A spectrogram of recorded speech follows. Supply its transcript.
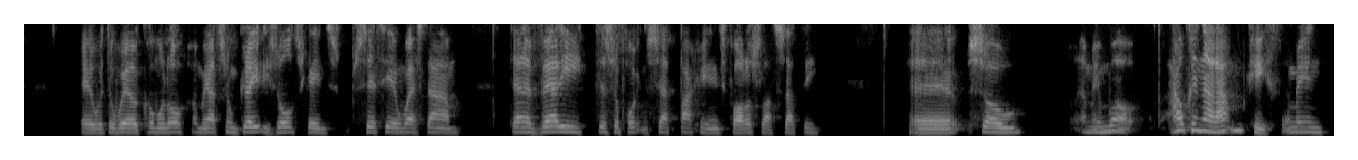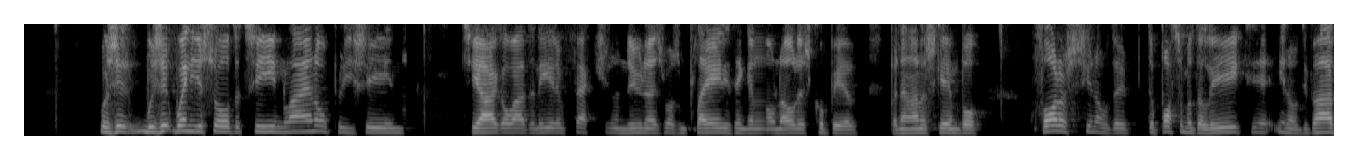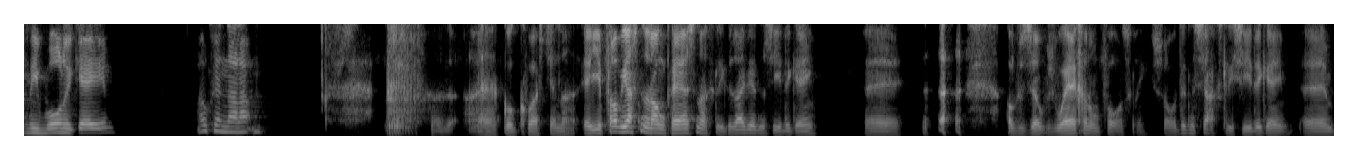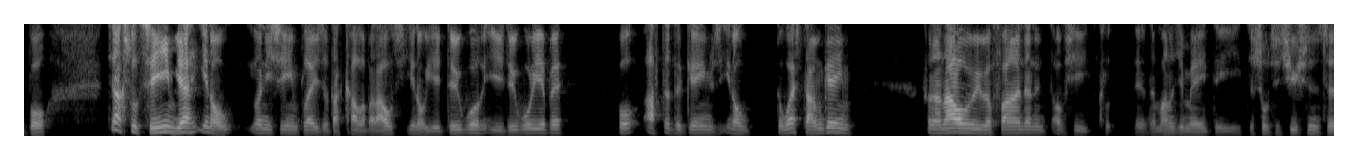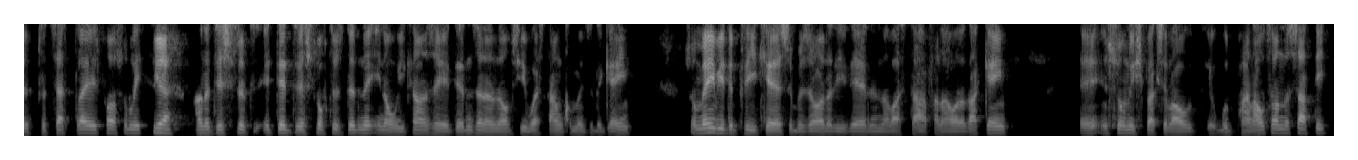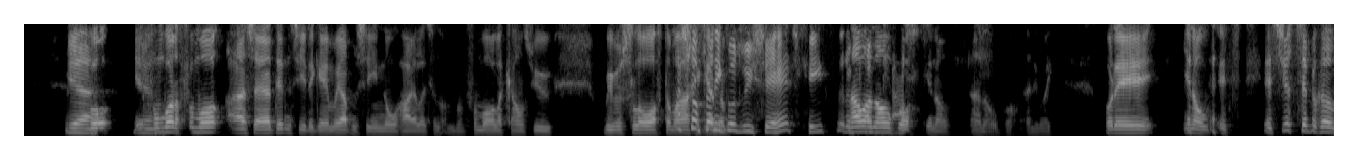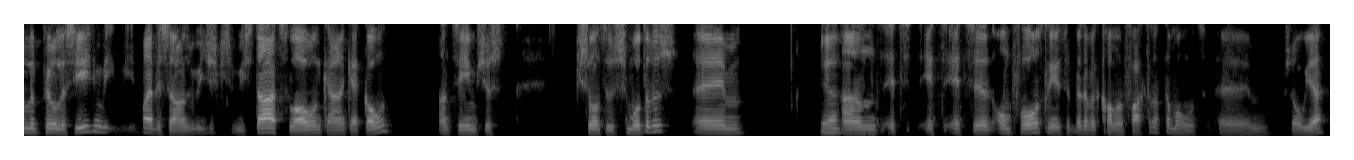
uh, with the World coming up, and we had some great results against City and West Ham. Then a very disappointing setback against Forest last Saturday. Uh, so, I mean, what? How can that happen, Keith? I mean, was it was it when you saw the team line up? Were you seeing Thiago had an ear infection and Nunez wasn't playing? You thinking, oh no, this could be a banana skin, but Forest, you know, the, the bottom of the league, you know, they've hardly won a game. How can that happen? Uh, good question. Uh, you're probably asking the wrong person actually, because I didn't see the game. Uh, I was I was working unfortunately, so I didn't actually see the game. Um, but the actual team, yeah, you know, when you're seeing players of that caliber out, you know, you do worry, you do worry a bit. But after the games, you know, the West Ham game, for an hour we were fine, and obviously the manager made the, the substitutions to protect players possibly. Yeah. And it disrupt it did disrupt us, didn't it? You know, you can't say it didn't, and then obviously West Ham come into the game. So maybe the precursor was already there in the last half an hour of that game. Uh, in some respects of how it would pan out on the Saturday. Yeah. But yeah. from what from what I say, I didn't see the game. We haven't seen no highlights, but from all accounts, you we were slow off the mark. That's not very good research, Keith. No, I know, but you know, I know, but anyway. But uh, you know, it's it's just typical of Liverpool this season. By the sounds, we just we start slow and can't get going, and teams just sort of smother us. Um, yeah, and it's it's it's a, unfortunately it's a bit of a common factor at the moment. Um, so yeah,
